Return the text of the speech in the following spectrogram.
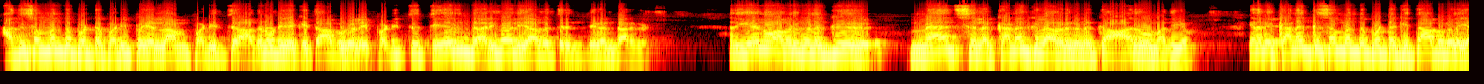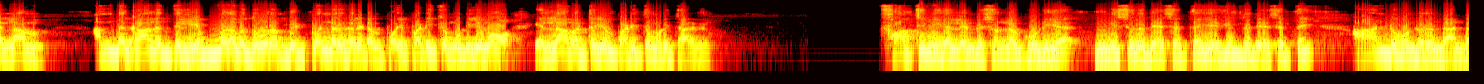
அது சம்பந்தப்பட்ட படிப்பை எல்லாம் படித்து அதனுடைய கிதாபுகளை படித்து தேர்ந்த அறிவாளியாக திரு- திகழ்ந்தார்கள். அது ஏனோ அவர்களுக்கு மேத்ஸ்ல கணக்குல அவர்களுக்கு ஆர்வம் அதிகம். எனவே கணக்கு சம்பந்தப்பட்ட கிதாபுகளை எல்லாம் அந்த காலத்தில் எவ்வளவு தூரம் விற்பன்னர்களிடம் போய் படிக்க முடியுமோ எல்லாவற்றையும் படித்து முடித்தார்கள். ஃபாத்திமிகள் என்று சொல்லக்கூடிய மிஸ்ரு தேசத்தை எகிப்து தேசத்தை ஆண்டு கொண்டிருந்த அந்த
